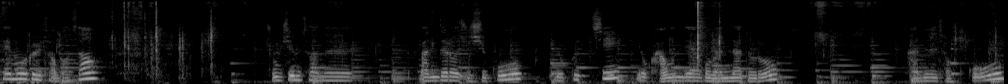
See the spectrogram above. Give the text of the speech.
세모를 접어서 중심선을 만들어 주시고 요 끝이 요 가운데하고 만나도록 반을 접고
